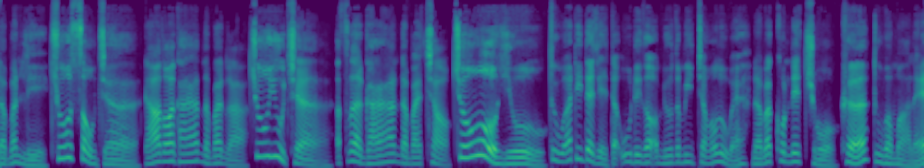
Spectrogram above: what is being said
နံပါတ်4ချိုးစုံချံဒါတော့ခိုင်ကနံပါတ်5ချိုးယူချံအသက်ခိုင်ကနံပါတ်6ချိုးဝိုယူသူအတိတ်တဲ့တူဒီကအမျိုးသမီးချောင်းလိုပဲနံပါတ်9ချိုးခသူဘာမှလဲ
